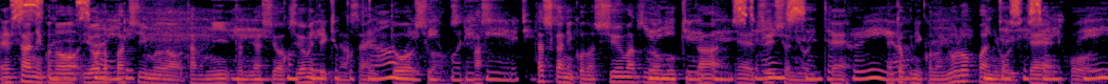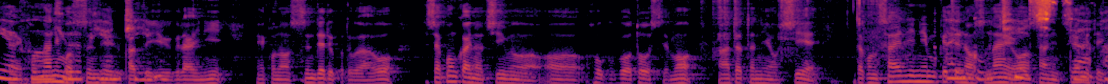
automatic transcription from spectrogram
えさらにこのヨーロッパチームのために取り出しを強めていきなさいと主はおっしゃいます。確かにこの週末の動きが、えー随所において、えー特にこのヨーロッパにおいてこう、えーこんなにも進んでいるかというぐらいに、えーこの進んでいることを私は今回のチームをお報告を通してもあなた方に教えまたこの再臨に向けての備えをさらに強めていこ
